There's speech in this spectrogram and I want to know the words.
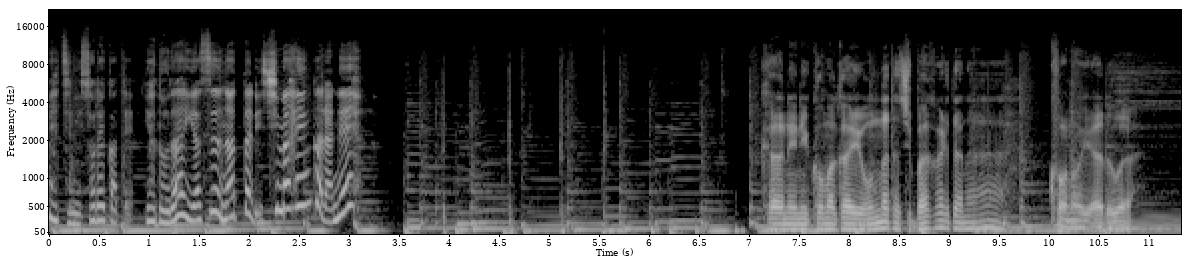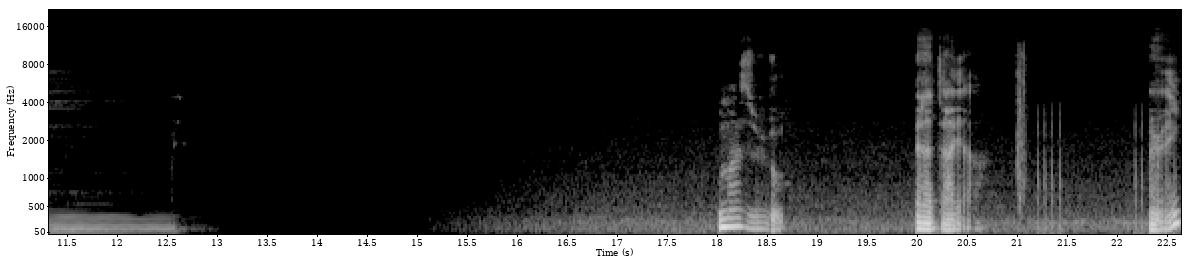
別にそれかて宿代安うなったりしまへんからね金に細かい女たちばかりだなこの宿は Mazu. Berataya. Alright,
